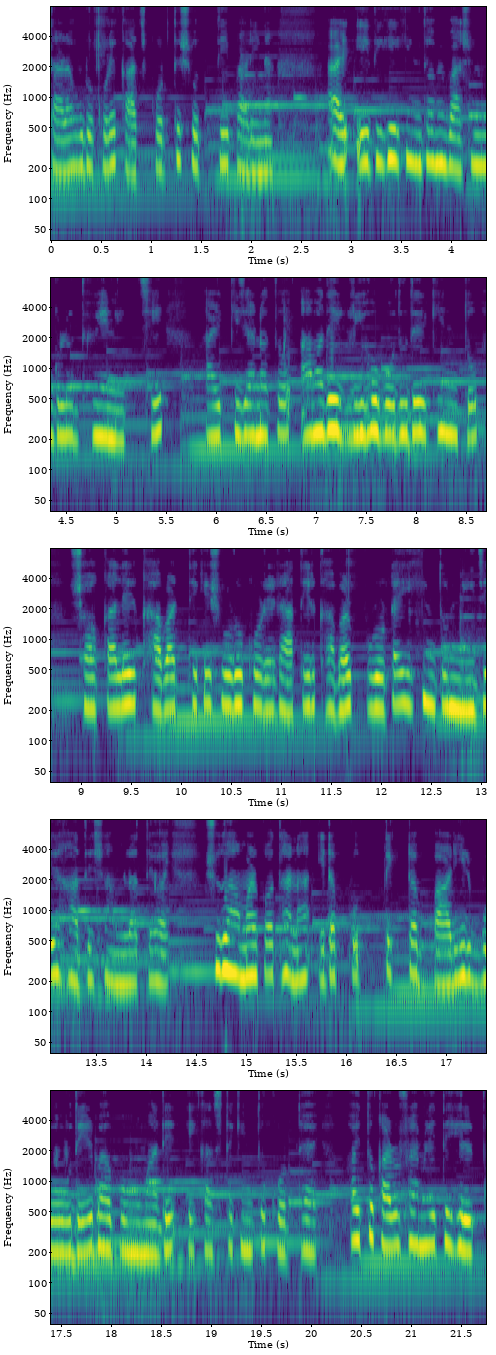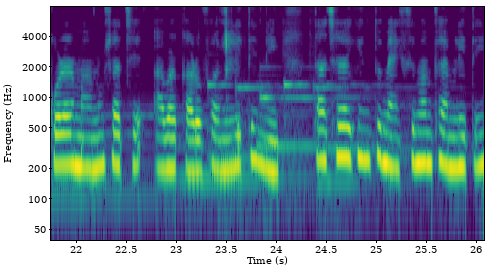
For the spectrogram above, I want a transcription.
তাড়াহুড়ো করে কাজ করতে সত্যিই পারি না। আর এদিকে কিন্তু আমি বাসনগুলো ধুয়ে নিচ্ছি। আর কি জানো তো, আমাদের গৃহবধূদের কিন্তু সকালের খাবার থেকে শুরু করে রাতের খাবার পুরোটাই কিন্তু নিজে হাতে সামলাতে হয়। শুধু আমার কথা না, এটা প্রত্যেকটা বাড়ির বউদের বা বৌমাদের এই কাজটা কিন্তু করতে হয়। হয়তো কারও ফ্যামিলিতে হেল্প করার মানুষ আছে, আবার কারও ফ্যামিলিতে নেই। তাছাড়া কিন্তু ম্যাক্সিমাম ফ্যামিলিতেই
